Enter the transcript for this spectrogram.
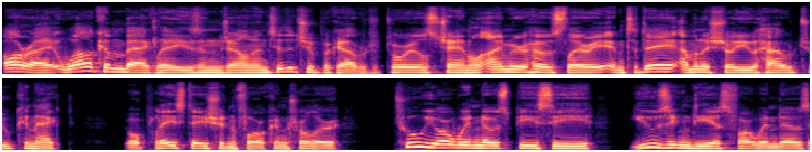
Alright, welcome back ladies and gentlemen to the Chupacabra Tutorials channel. I'm your host Larry and today I'm going to show you how to connect your PlayStation 4 controller to your Windows PC using DS4 Windows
